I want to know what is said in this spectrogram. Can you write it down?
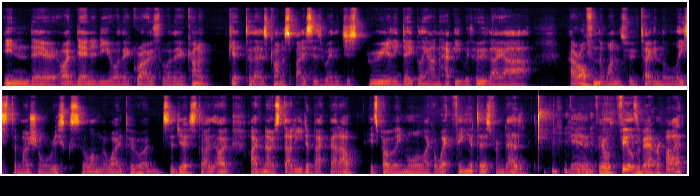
in their identity or their growth or they kind of get to those kind of spaces where they're just really deeply unhappy with who they are are often the ones who've taken the least emotional risks along the way too i'd suggest i, I, I have no study to back that up it's probably more like a wet finger test from dad. Yeah, feels about right.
